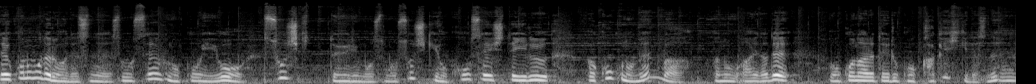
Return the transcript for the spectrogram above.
でこのモデルはですねその政府の行為を組織というよりもその組織を構成している個々のメンバーの間で行われているこう駆け引きですね、うん、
